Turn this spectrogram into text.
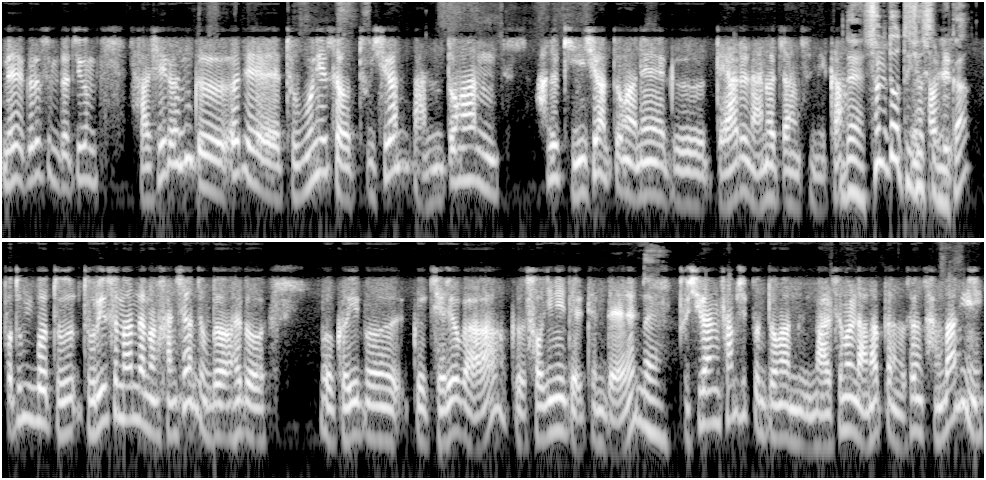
네, 그렇습니다. 지금 사실은 그 어제 두 분이서 두 시간 반 동안 아주 긴 시간 동안에 그 대화를 나눴지 않습니까? 네, 술도 드셨습니까? 보통 뭐 두, 둘이서 만나면 한 시간 정도 해도 뭐 거의 뭐 그 재료가 그 소진이 될 텐데 네. 2시간 30분 동안 말씀을 나눴다는 것은 상당히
